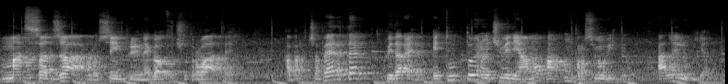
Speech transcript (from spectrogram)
massaggiarlo, sempre in negozio ci trovate a braccia aperte. Qui da Red è tutto e noi ci vediamo a un prossimo video. Alleluia!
